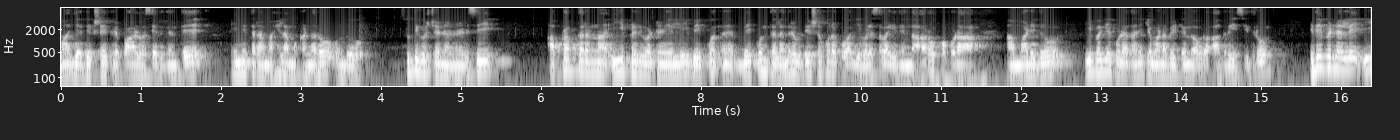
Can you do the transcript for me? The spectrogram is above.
ಮಾಜಿ ಅಧ್ಯಕ್ಷೆ ಕೃಪಾಳು ಸೇರಿದಂತೆ ಇನ್ನಿತರ ಮಹಿಳಾ ಮುಖಂಡರು ಒಂದು ಸುದ್ದಿಗೋಷ್ಠಿಯನ್ನು ನಡೆಸಿ, ಅಪ್ರಾಪ್ತರನ್ನು ಈ ಪ್ರತಿಭಟನೆಯಲ್ಲಿ ಬೇಕು ಬೇಕು ಅಂತಲ್ಲ ಅಂದರೆ ಉದ್ದೇಶಪೂರ್ವಕವಾಗಿ ಬಳಸಲಾಗಿದೆ ಎಂದು ಆರೋಪ ಕೂಡ ಮಾಡಿದರು. ಈ ಬಗ್ಗೆ ಕೂಡ ತನಿಖೆ ಮಾಡಬೇಕೆಂದು ಅವರು ಆಗ್ರಹಿಸಿದರು. ಇದೇ ಬೆನ್ನಲ್ಲೇ ಈ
